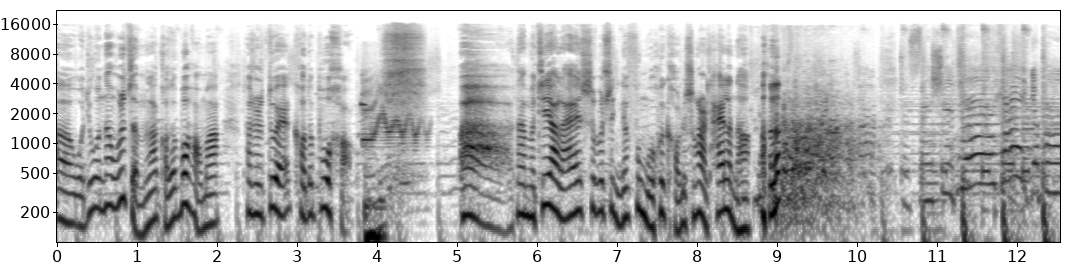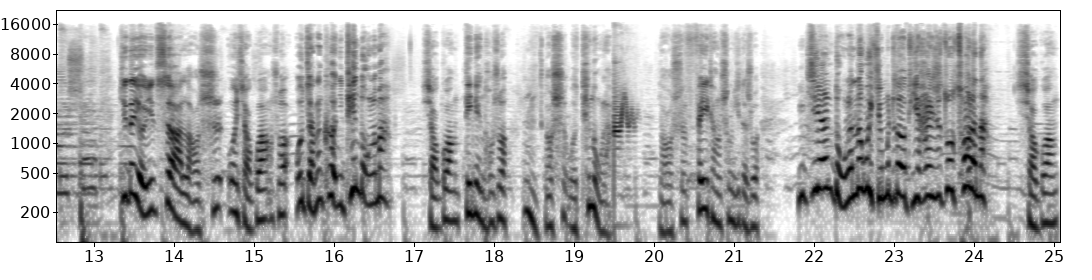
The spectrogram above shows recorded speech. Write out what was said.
呃，我就问他，我说怎么了？考得不好吗？他说对，考得不好。啊，那么接下来是不是你的父母会考虑生二胎了呢？记得有一次啊，老师问小光说：“我讲的课你听懂了吗？”小光点点头说：“嗯，老师，我听懂了。”老师非常生气地说：“你既然懂了，那为什么这道题还是做错了呢？”小光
